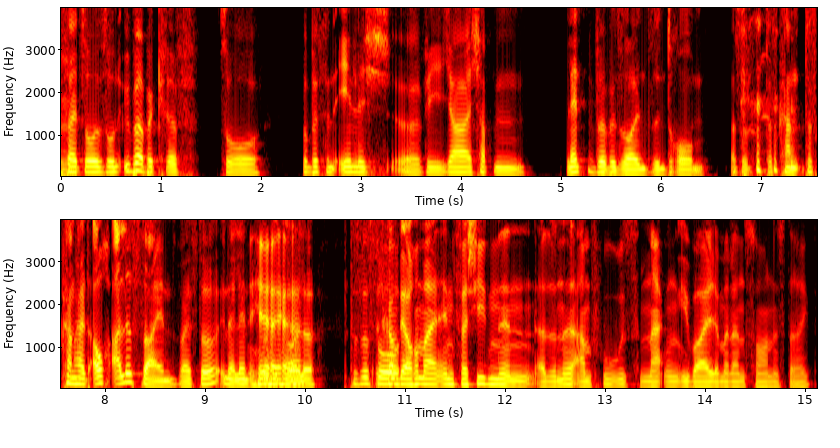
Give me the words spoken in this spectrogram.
Ist halt so, so ein Überbegriff, so, so ein bisschen ähnlich äh, wie, ja, ich habe ein Lendenwirbelsäulen-Syndrom. Also das kann, das kann halt auch alles sein, weißt du, in der Lendenwirbelsäule. Ja, ja. Das ist Es so. kommt ja auch immer in verschiedenen, also ne, am Fuß, Nacken, überall immer dann Soreness direkt.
